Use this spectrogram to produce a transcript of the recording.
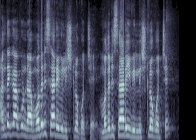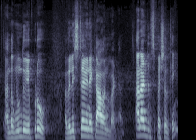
అంతేకాకుండా మొదటిసారి ఇవి లిస్టులోకి వచ్చాయి. మొదటిసారి ఇవి లిస్టులోకి వచ్చాయి. అంతకుముందు ఎప్పుడు అవి లిస్ట్ అవినే కావన్నమాట. అలాంటిది స్పెషల్ థింగ్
